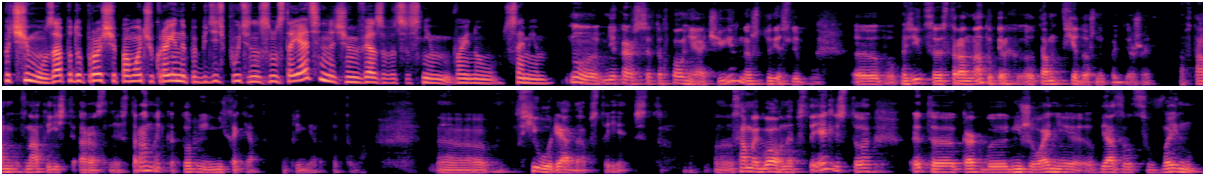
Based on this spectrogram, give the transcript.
почему? Западу проще помочь Украине победить Путина самостоятельно, чем ввязываться с ним в войну самим? Ну, мне кажется, это вполне очевидно, что если э, позиция стран НАТО, во-первых, э, там все должны поддержать. А там в НАТО есть разные страны, которые не хотят, например, этого э, в силу ряда обстоятельств. Самое главное обстоятельство – это как бы нежелание ввязываться в войну.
